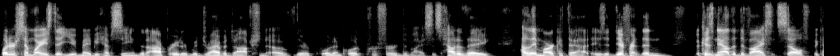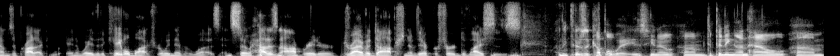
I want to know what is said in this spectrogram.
what are some ways that you maybe have seen that an operator would drive adoption of their quote unquote preferred devices how do they how do they market that is it different than because now the device itself becomes a product in a way that a cable box really never was. And so, how does an operator drive adoption of their preferred devices? I think there's a couple ways, you know, um, depending on how um,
